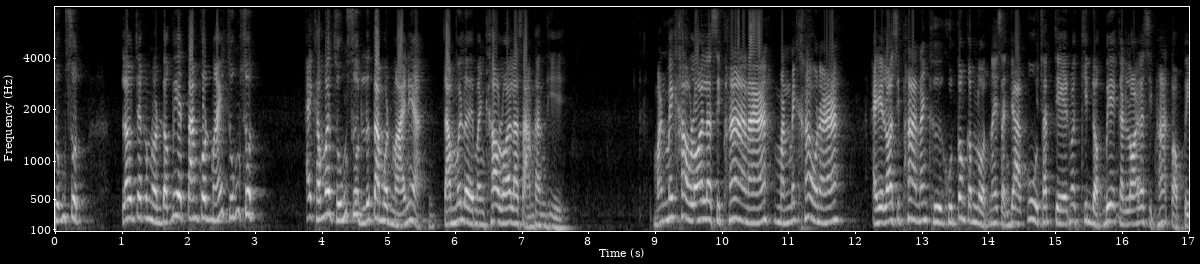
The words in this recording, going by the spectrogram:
สูงสุด เราจะกำหนดดอกเบี้ยตามกฎหมายสูงสุดไอ้คำว่าสูงสุดหรือตามกฎหมายเนี่ยจำไว้เลยมันเข้าร้อยละสามทันที มันไม่เข้าร้อยละสิบห้านะ มันไม่เข้านะไอ้ร้อยสิบห้านั้นคือคุณต้องกำหนดในสัญญากู้ชัดเจนว่าคิดดอกเบี้ยกันร้อยละสิบห้าต่อปี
